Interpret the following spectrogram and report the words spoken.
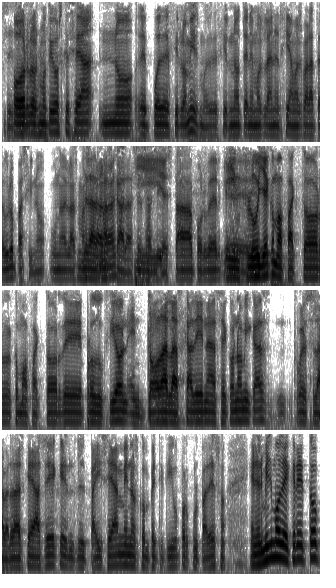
sí, por sí. los motivos que sea, no eh, puede decir lo mismo. Es decir, no tenemos la energía más barata de Europa, sino una de las más, de las caras, más caras. Y es así. está por ver que influye como factor como factor de producción en todas las cadenas económicas. Pues la verdad es que hace que el país sea menos competitivo por culpa de eso. En el mismo decreto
